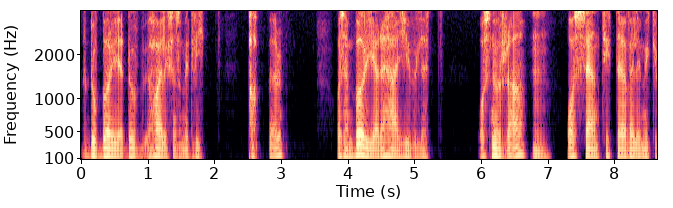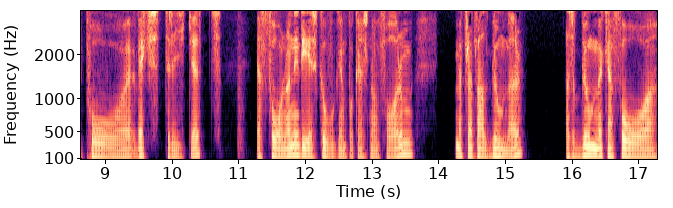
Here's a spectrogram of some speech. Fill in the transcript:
då, börjar, då har jag liksom som ett vitt papper. Och sen börjar det här hjulet att snurra. Mm. Och sen tittar jag väldigt mycket på växtriket. Jag får någon idé i skogen på kanske någon form, men framförallt blommor. Alltså blommor kan få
